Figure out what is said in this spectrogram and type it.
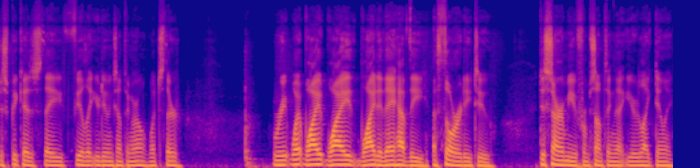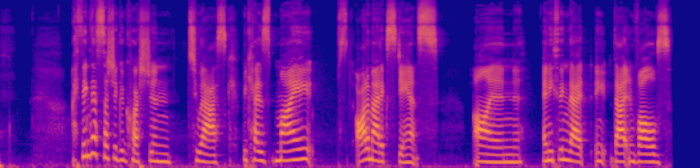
just because they feel that you're doing something wrong? What's their re, what why why why do they have the authority to disarm you from something that you're like doing? I think that's such a good question to ask because my automatic stance on anything that that involves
